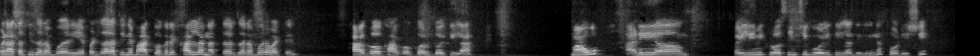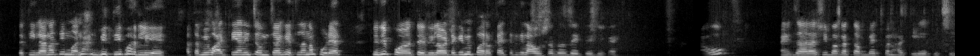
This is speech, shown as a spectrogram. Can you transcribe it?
पण आता ती जरा बरी आहे. पण जरा तिने भात वगैरे खाल्ला ना तर जरा बरं वाटेल. खाग खाग करतोय तिला. माऊ आणि पहिली मी क्रॉसिंगची गोळी तिला दिली ना थोडीशी तर तिला ना ती मनात भीती भरली आहे आता मी वाटी आणि चमचा घेतला ना पुढ्यात तिची पळते तिला वाटतं की मी परत काहीतरी तिला औषधच देते की काय. खाऊ आणि जराशी बघा तब्येत पण हटली आहे तिची.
